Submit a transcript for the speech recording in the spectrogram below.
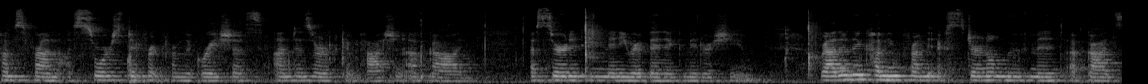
comes from a source different from the gracious, undeserved compassion of God asserted in many rabbinic midrashim. Rather than coming from the external movement of God's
